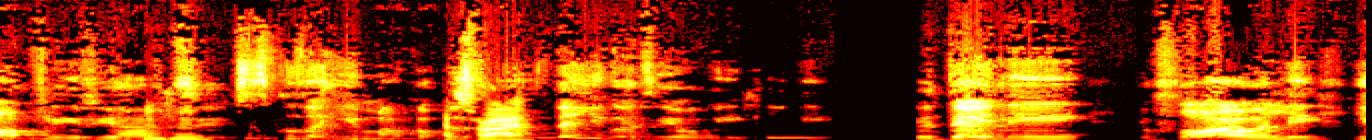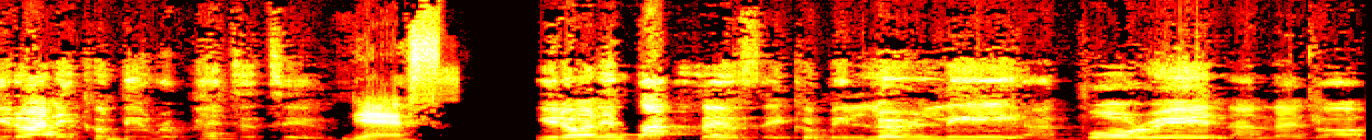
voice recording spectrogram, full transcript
monthly if you have Mhm. to. Just because like, you mark up That's the right. Then you go to your weekly, your daily, your four hourly, you know, and it can be repetitive. yes. You know, and in that sense, it can be lonely and boring and like, oh,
